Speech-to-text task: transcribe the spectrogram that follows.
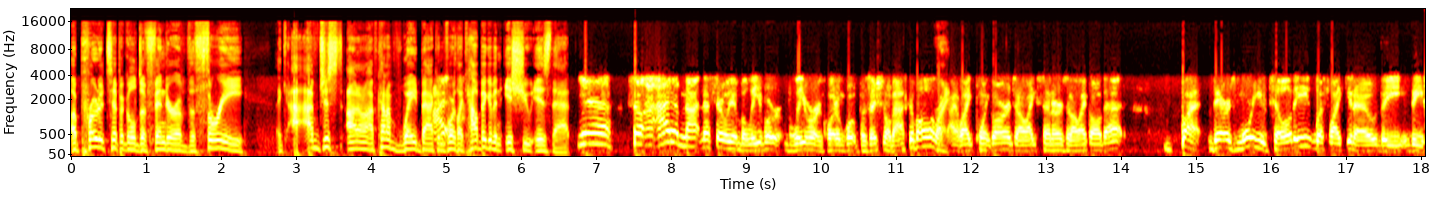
a prototypical defender of the three Like I, I've just I don't know. I've kind of weighed back and I- forth. Like how big of an issue is that? Yeah. So I, I am not necessarily a believer believer in quote unquote positional basketball. Like I like point guards and I like centers and I like all that. But there's more utility with like you know the the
